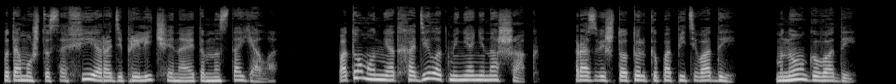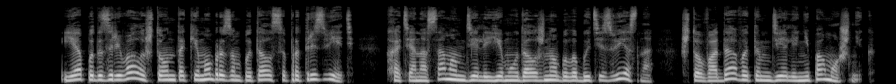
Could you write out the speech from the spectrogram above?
потому что София ради приличия на этом настояла. Потом он не отходил от меня ни на шаг, разве что только попить воды. Много воды. Я подозревала, что он таким образом пытался протрезветь, хотя на самом деле ему должно было быть известно, что вода в этом деле не помощник.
